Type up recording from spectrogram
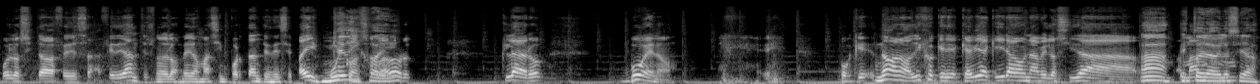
vos lo citaba Fede, Fede antes, uno de los medios más importantes de ese país, muy conservador. Claro. Bueno. Porque, no, no, dijo que, que había que ir a una velocidad. Ah, esto de la velocidad.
